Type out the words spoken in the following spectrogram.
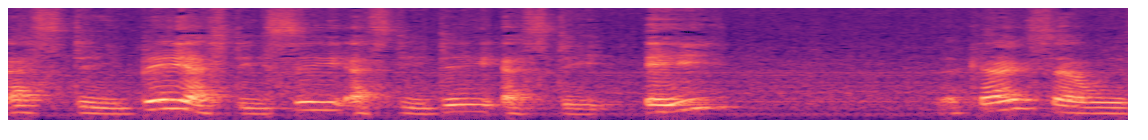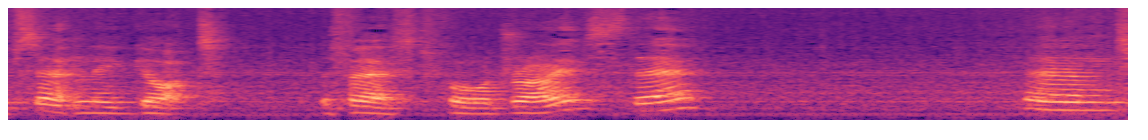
SDB, SDC, SDD, SDE. Okay, so we've certainly got the first four drives there. And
